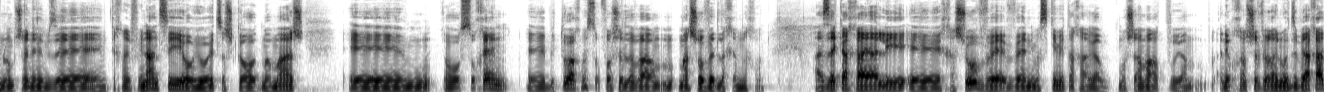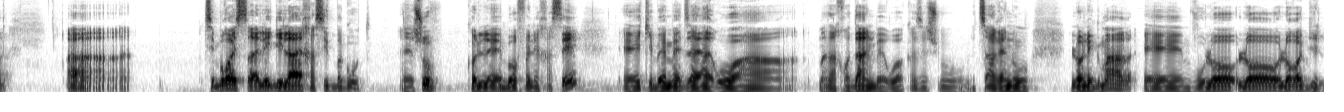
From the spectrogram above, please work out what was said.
לא משנה אם זה טכנאי פיננסי, או יועץ השקעות ממש, או סוכן ביטוח, בסופו של דבר, מה שעובד לכם נכון. אז זה ככה היה לי חשוב, ואני מסכים איתך גם, כמו שאמרת, וגם אני חושב שראינו את זה ביחד. הציבור הישראלי גילה יחסית בגרות. אה, שוב, הכל אה, באופן יחסי, אה, כי באמת זה היה אירוע, אנחנו עדיין באירוע כזה שהוא לצערנו לא נגמר, והוא לא, לא, לא רגיל.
